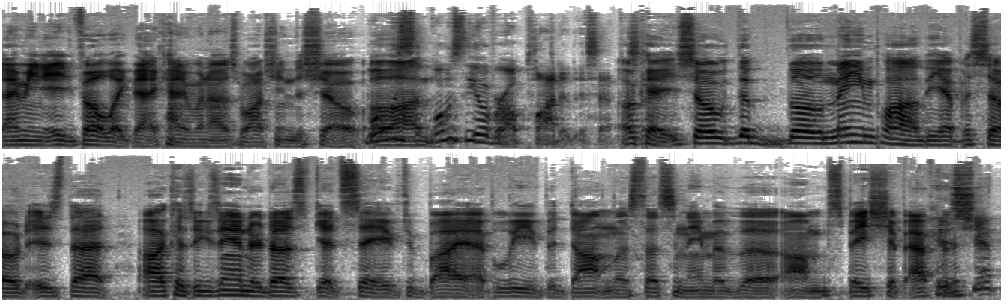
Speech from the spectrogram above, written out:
I mean, it felt like that kind of when I was watching the show. What was Uh, what was the overall plot of this episode? Okay, so the the main plot of the episode is that because Xander does get saved by I believe the Dauntless. That's the name of the um, spaceship after his ship.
